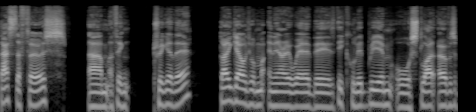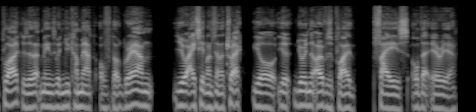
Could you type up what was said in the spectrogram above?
that's the first, um, I think, trigger there. Don't go into an area where there's equilibrium or slight oversupply, because that means when you come out of the ground, you're 18 months down the track, you're, you're, you're in the oversupply phase of that area.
